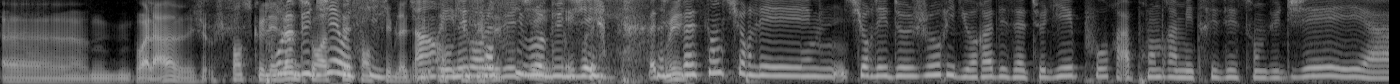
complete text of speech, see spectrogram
voilà, je, pense que les jeunes sont assez sensibles là-dessus. Hein, on est sensible au budget. Bah, de toute façon, sur les sur les deux jours, il y aura des ateliers pour apprendre à maîtriser son budget et à,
